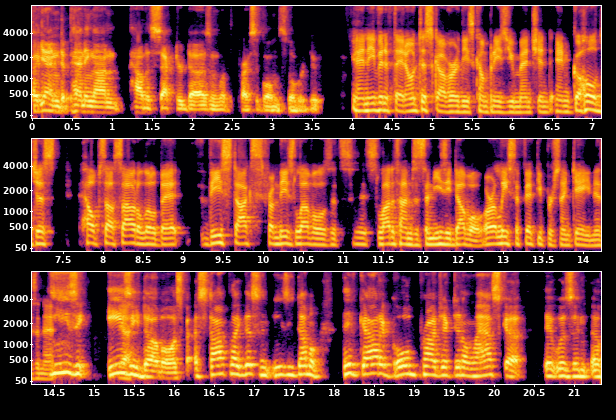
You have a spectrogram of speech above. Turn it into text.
Again, depending on how the sector does and what the price of gold and silver do. And even if they don't discover these companies you mentioned, and gold just helps us out a little bit, these stocks from these levels, it's it's a lot of times it's an easy double or at least a 50% gain, isn't it? Easy, easy yeah. double. A, stock like this, an easy double. They've got a gold project in Alaska. It was an, a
